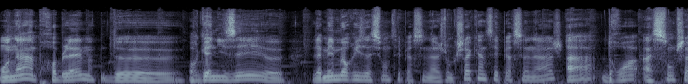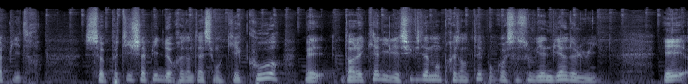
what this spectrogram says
on a un problème de organiser la mémorisation de ces personnages. Donc chacun de ces personnages a droit à son chapitre ce petit chapitre de présentation qui est court, mais dans lequel il est suffisamment présenté pour qu'on se souvienne bien de lui. Et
